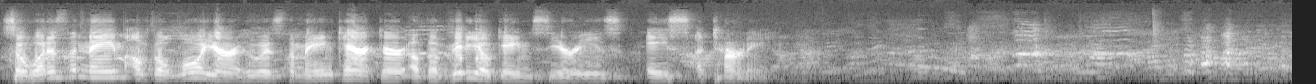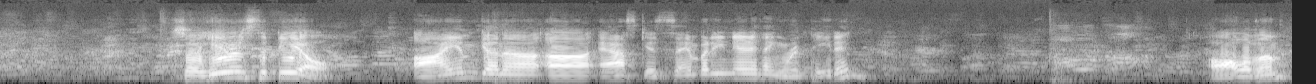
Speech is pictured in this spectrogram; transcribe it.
So, what is the name of the lawyer who is the main character of the video game series Ace Attorney? So, here's the deal. I am gonna uh, ask: Is anybody need anything repeated? All of them?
